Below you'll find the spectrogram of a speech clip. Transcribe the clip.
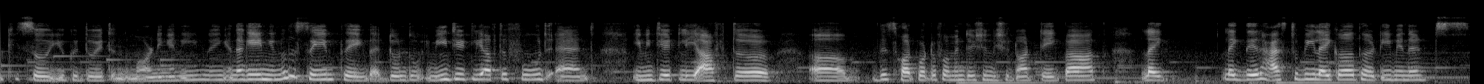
okay? So you could do it in the morning and evening. And again you know the same thing that don't do immediately after food and immediately after uh, this hot water fomentation we should not take bath. Like like there has to be like a 30 minutes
